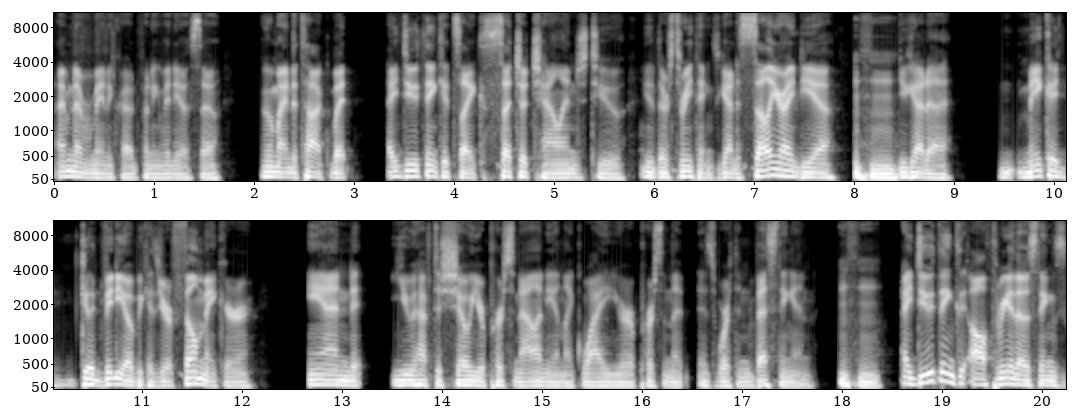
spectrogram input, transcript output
I've never made a crowdfunding video, so who am I to talk? But I do think it's like such a challenge to. You know, there's three things: you got to sell your idea, Mm-hmm. you got to make a good video because you're a filmmaker, and you have to show your personality and like why you're a person that is worth investing in. Mm-hmm. I do think all three of those things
